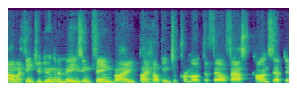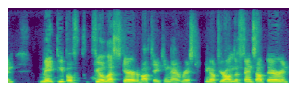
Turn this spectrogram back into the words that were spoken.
Um, I think you're doing an amazing thing by by helping to promote the fail fast concept and make people feel less scared about taking that risk. You know, if you're on the fence out there and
